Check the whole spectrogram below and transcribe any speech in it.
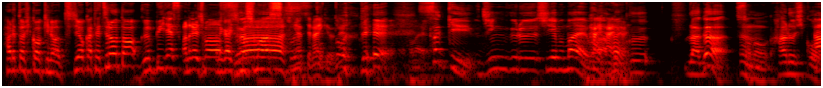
春と飛行機の土岡哲郎と軍ピーです。お願いします。お願いしまます。すやってないけどね。で、さっきジングル CM 前はいはいははい。僕らがその春彦、あー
